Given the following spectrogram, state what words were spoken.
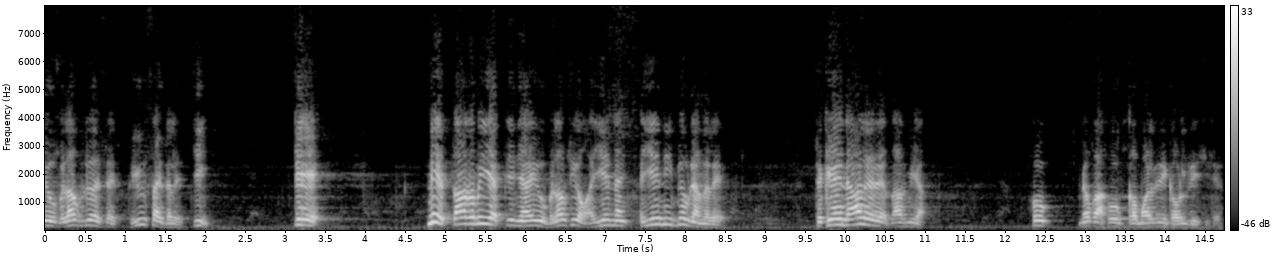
ရေးကိုဘယ်လောက်လွှဲဆက်ဂယုစိုက်တယ်လေကြည့်တဲ့ နှစ်သားသမီးရဲ့ပညာရေးကိုဘယ်လောက်ထိအောင်အရင်နိုင်အရင်နှိမြုပ်တယ်လဲတကယ်နားလဲတဲ့သားသမီးကဟုတ်နောက်ကဟိုကောင်မလေးကောင်လေးတွေရှိတယ်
